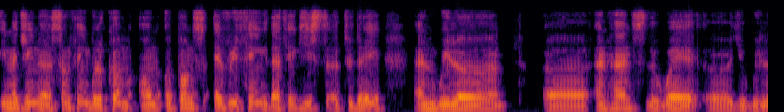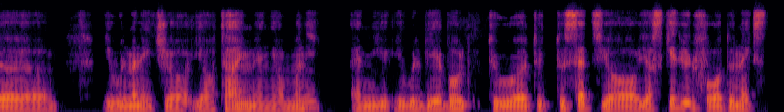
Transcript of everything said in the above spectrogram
imagine uh, something will come on upon everything that exists today and will enhance the way you will you will manage your your time and your money and you, you will be able to, uh, to, to set your, your schedule for the next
